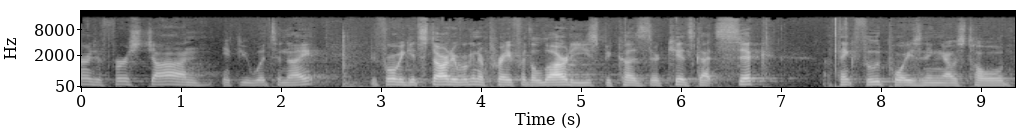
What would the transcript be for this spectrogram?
Turn to 1 John, if you would, tonight. Before we get started, we're going to pray for the Lardies because their kids got sick. I think food poisoning, I was told,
